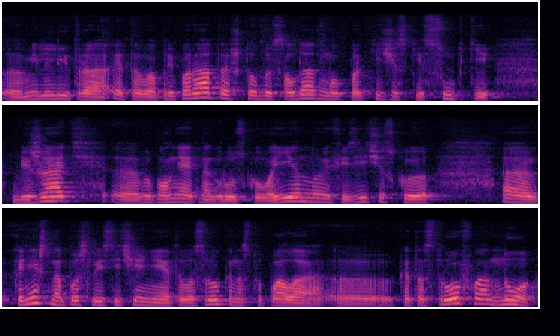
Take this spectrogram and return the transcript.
миллилитра этого препарата, чтобы солдат мог практически сутки бежать, выполнять нагрузку военную, физическую. Э, Конечно, после истечения этого срока наступала э, катастрофа, но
